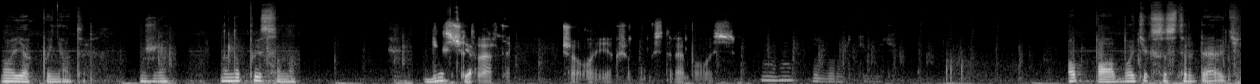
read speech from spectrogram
Ну а як поняти? Вже не написано. Ну, Х я- четвертий. Що, ой, якщо комусь треба ось. Угу, заберу таки быть. Опа, ботікси стріляють.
